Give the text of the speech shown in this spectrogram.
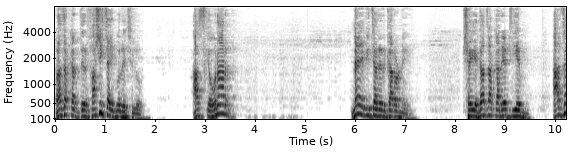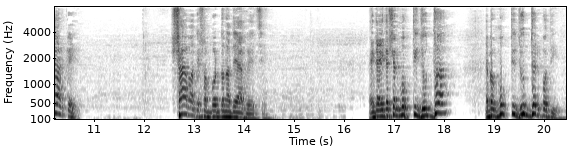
রাজাকারদের ফাঁসি চাই বলেছিল। আজকে ওনার ন্যায় বিচারের কারণে সেই রাজাকার এটিএম আজহারকে শাহবাগে সম্বর্ধনা দেয়া হয়েছে। এটা এই দেশের মুক্তিযোদ্ধা এবং মুক্তিযুদ্ধের প্রতি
